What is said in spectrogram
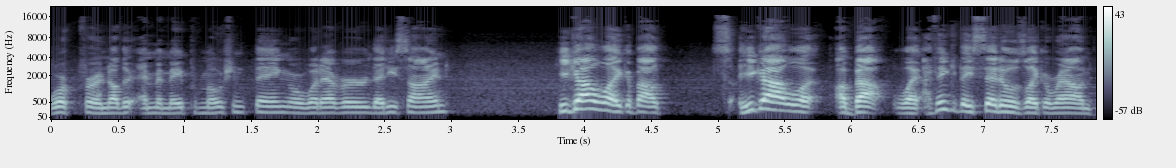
work for another MMA promotion thing or whatever that he signed? He got like about he got like, about like I think they said it was like around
